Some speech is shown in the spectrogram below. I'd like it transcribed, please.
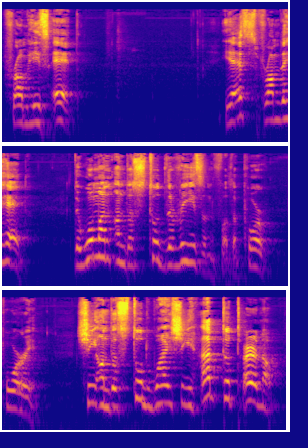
from his head. Yes, from the head. The woman understood the reason for the pour, pouring. She understood why she had to turn up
